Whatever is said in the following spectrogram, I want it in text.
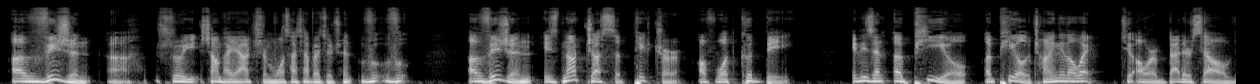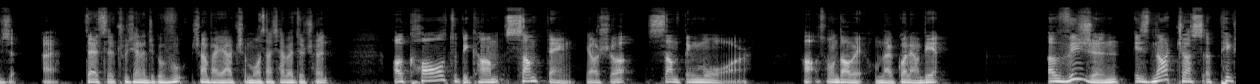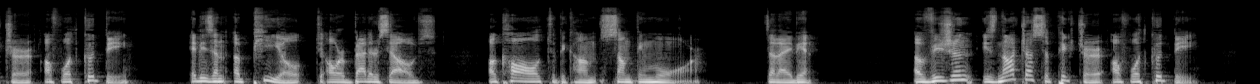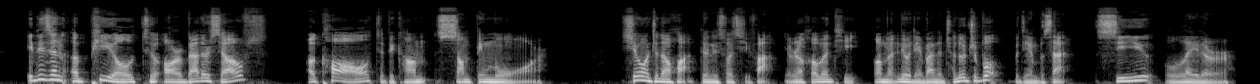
A vision 啊，注意上排牙齿摩擦下排嘴唇。v v。A vision is not just a picture of what could be. It is an appeal. Appeal 长音念到位，to our better selves。哎，再次出现了这个 v，上排牙齿摩擦下排嘴唇。A call to become something，咬舌，something more。好，从头到尾我们来过两遍。A vision is not just a picture of what could be. It is an appeal to our better selves, a call to become something more. 再来一遍. A vision is not just a picture of what could be. It is an appeal to our better selves, a call to become something more. 希望这段话对你所启发。有任何问题，我们六点半的晨读直播不见不散。See you later.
